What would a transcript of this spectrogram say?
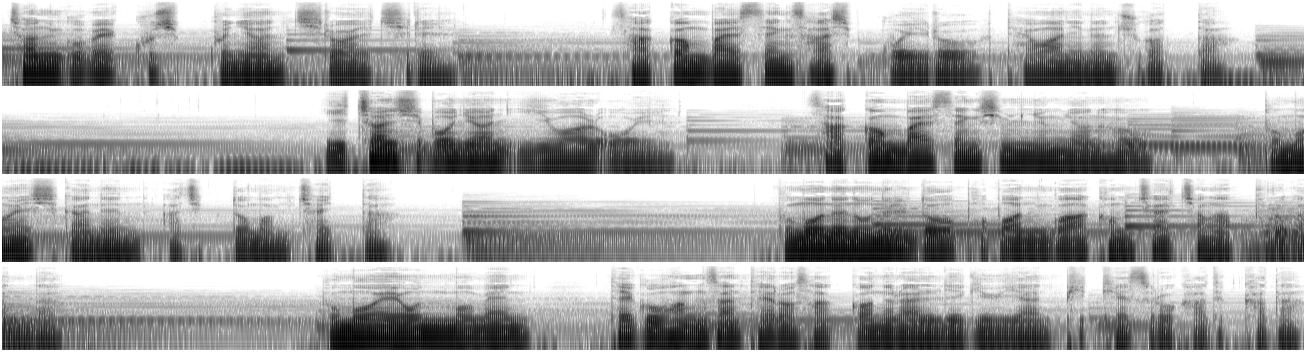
1999년 7월 7일 사건 발생 49일 후 태환이는 죽었다. 2015년 2월 5일 사건 발생 16년 후 부모의 시간은 아직도 멈춰 있다. 부모는 오늘도 법원과 검찰청 앞으로 간다. 부모의 온몸엔 대구 황산 테러 사건을 알리기 위한 피켓으로 가득하다.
